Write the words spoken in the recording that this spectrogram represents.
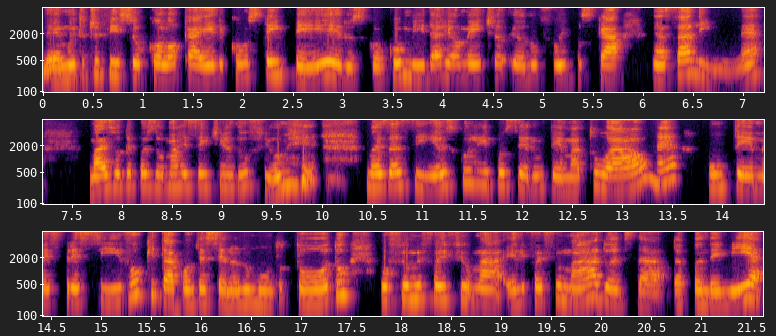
é muito difícil colocar ele com os temperos, com comida, realmente eu, eu não fui buscar nessa linha, né? Mas eu depois dou uma receitinha do filme. Mas assim, eu escolhi por ser um tema atual, né? Um tema expressivo que está acontecendo no mundo todo. O filme foi filmar, ele foi filmado antes da, da pandemia,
